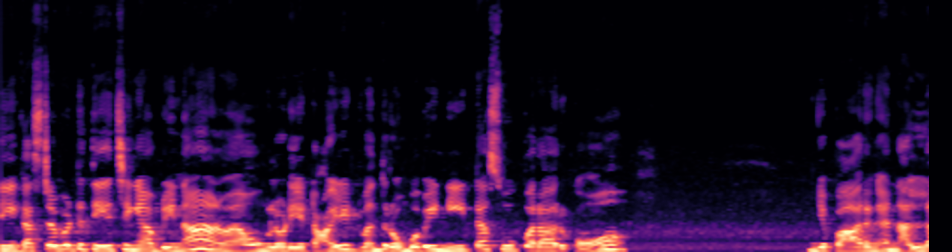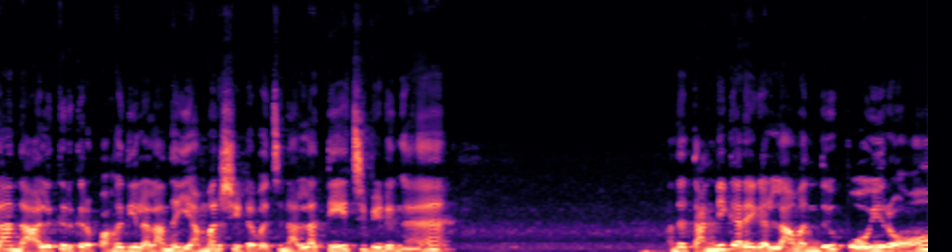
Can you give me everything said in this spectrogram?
நீங்கள் கஷ்டப்பட்டு தேய்ச்சிங்க அப்படின்னா உங்களுடைய டாய்லெட் வந்து ரொம்பவே நீட்டாக சூப்பராக இருக்கும். இங்கே பாருங்கள் நல்லா அந்த அழுக்கு இருக்கிற பகுதியிலலாம் அந்த எமர் ஷீட்டை வச்சு நல்லா தேய்ச்சி விடுங்க. அந்த தண்ணி கரைகள்லாம் வந்து போயிடும்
